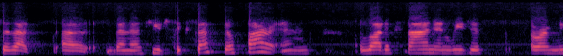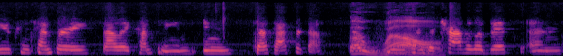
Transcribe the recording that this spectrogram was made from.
So that's uh, been a huge success so far and a lot of fun. And we just are a new contemporary ballet company in, in South Africa. So oh wow! We tend to travel a bit and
